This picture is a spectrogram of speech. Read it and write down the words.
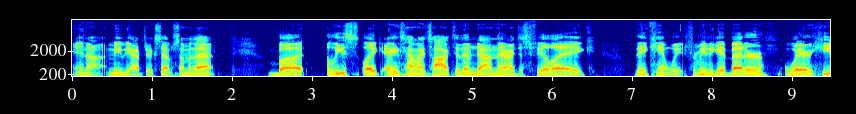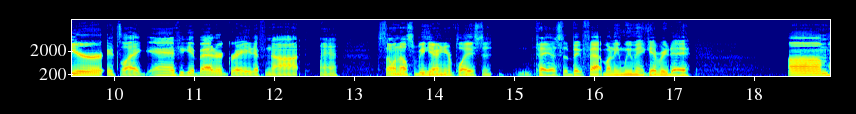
and uh, maybe I have to accept some of that. But at least, like, anytime I talk to them down there, I just feel like they can't wait for me to get better. Where here, it's like, eh, if you get better, great. If not, eh, someone else will be here in your place to pay us the big fat money we make every day. Um.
